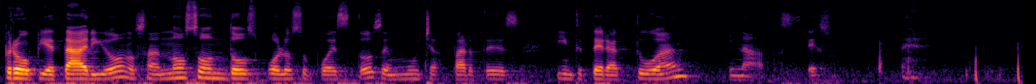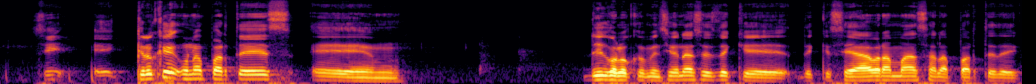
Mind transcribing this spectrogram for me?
propietario, o sea, no son dos polos opuestos, en muchas partes interactúan y nada, pues eso. Sí, eh, creo que una parte es, em, digo, lo que mencionas es de que, de que se abra más a la parte de,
